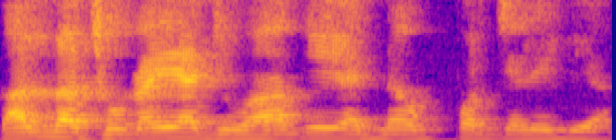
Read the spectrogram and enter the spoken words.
ਕੱਲ ਦਾ ਛੋਟਾ ਜਿਹਾ ਜਵਾਕ ਇਹ ਇੰਨਾ ਉੱਪਰ ਚਲੇ ਗਿਆ।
